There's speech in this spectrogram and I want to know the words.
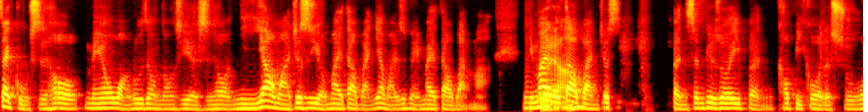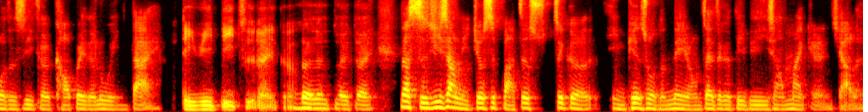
在古时候没有网络这种东西的时候，你要么就是有卖盗版，要么就是没卖盗版嘛。你卖的盗版就是本身，比如说一本 copy 过的书，或者是一个拷贝的录影带。DVD 之类的，对对对对，那实际上你就是把这这个影片所有的内容在这个 DVD 上卖给人家了。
